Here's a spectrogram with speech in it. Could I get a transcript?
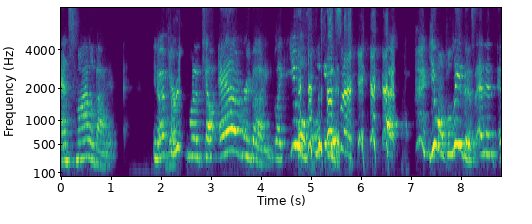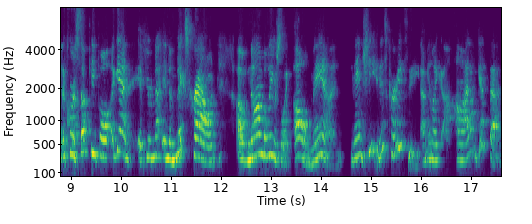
and smile about it. You know, at first you want to tell everybody, like, you won't believe this. you won't believe this. And then, and of course, some people, again, if you're not in a mixed crowd of non believers, like, oh man, man, she is crazy. I mean, like, uh, I don't get that.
